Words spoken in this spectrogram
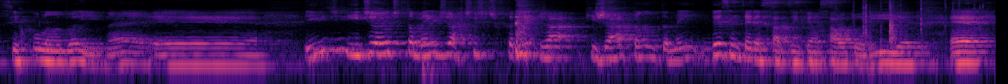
circulando aí. Né? É... E, e, diante também de artistas que, também já, que já estão também desinteressados em pensar autoria, é,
